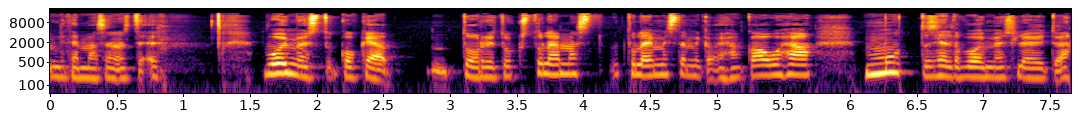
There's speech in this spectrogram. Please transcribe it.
miten mä sanon, voi myös kokea torjutuksi tulemista, mikä on ihan kauheaa, mutta sieltä voi myös löytyä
